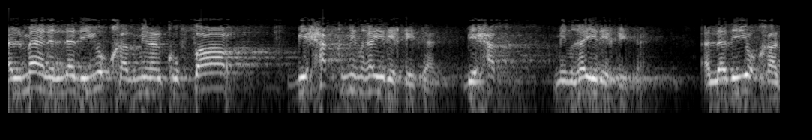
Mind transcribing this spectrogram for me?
المال الذي يؤخذ من الكفار بحق من غير قتال بحق. من غير قتال. الذي يؤخذ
